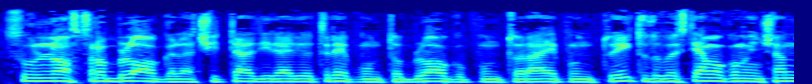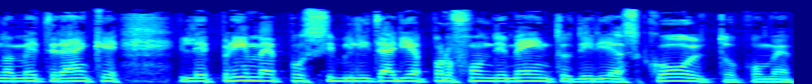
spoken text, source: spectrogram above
sul nostro blog, la città di radio3.blog.rai.it dove stiamo cominciando a mettere anche le prime possibilità di approfondimento, di riascolto, come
